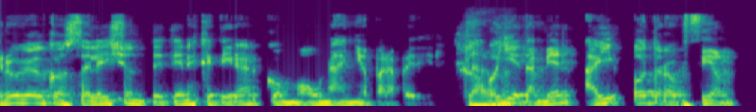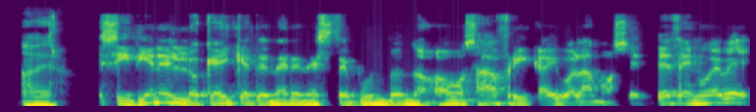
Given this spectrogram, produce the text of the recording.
Creo que el Constellation te tienes que tirar como un año para pedir. Oye, también hay otra opción. A ver. Si tienes lo que hay que tener en este mundo, nos vamos a África y volamos en DC9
